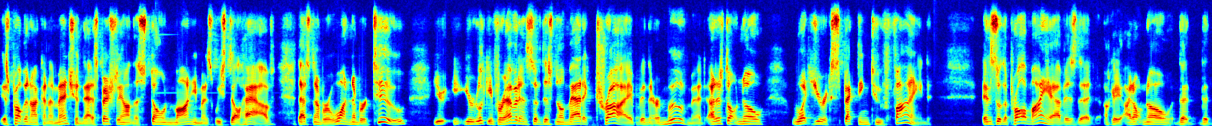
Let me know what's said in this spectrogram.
is probably not going to mention that especially on the stone monuments we still have. That's number one. Number two you're, you're looking for evidence of this nomadic tribe and their movement. I just don't know what you're expecting to find and so the problem I have is that okay, I don't know that that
